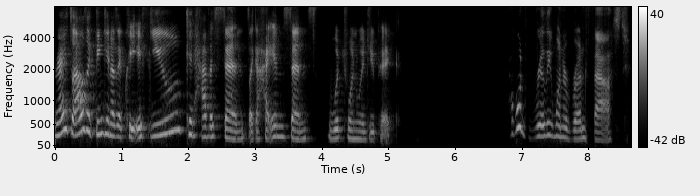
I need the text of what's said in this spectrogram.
Right. So I was like thinking, I was like, okay, if you could have a sense, like a heightened sense, which one would you pick? I would really want to run fast.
